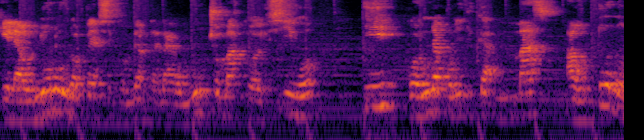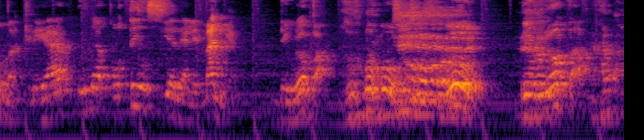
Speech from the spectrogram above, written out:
que la Unión Europea se convierta en algo mucho más cohesivo y con una política más autónoma, crear una potencia de Alemania, de Europa. Sí, sí, sí. de Europa.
